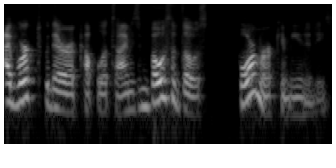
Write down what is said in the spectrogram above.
I've worked with there a couple of times in both of those former communities,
